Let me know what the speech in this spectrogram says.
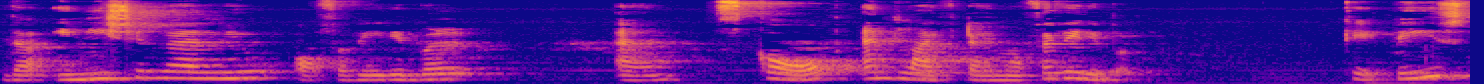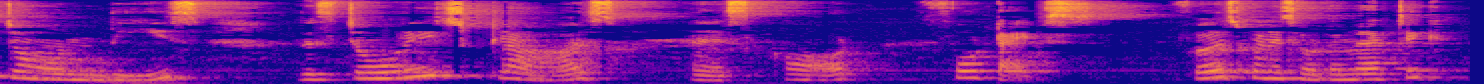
the initial value of a variable and scope and lifetime of a variable. Okay, based on these, the storage class has got four types. First one is automatic,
